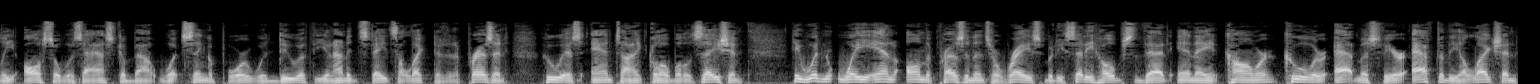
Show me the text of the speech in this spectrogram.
Lee also was asked about what Singapore would do if the United States elected a president who is anti-globalization. He wouldn't weigh in on the presidential race, but he said he hopes that in a calmer, cooler atmosphere after the election,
